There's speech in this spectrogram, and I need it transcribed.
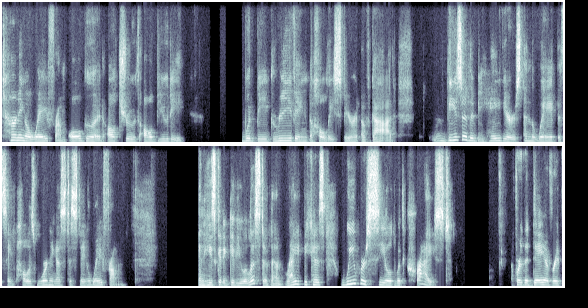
turning away from all good, all truth, all beauty would be grieving the Holy Spirit of God? These are the behaviors and the way that St. Paul is warning us to stay away from. And he's going to give you a list of them, right? Because we were sealed with Christ for the day of re-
